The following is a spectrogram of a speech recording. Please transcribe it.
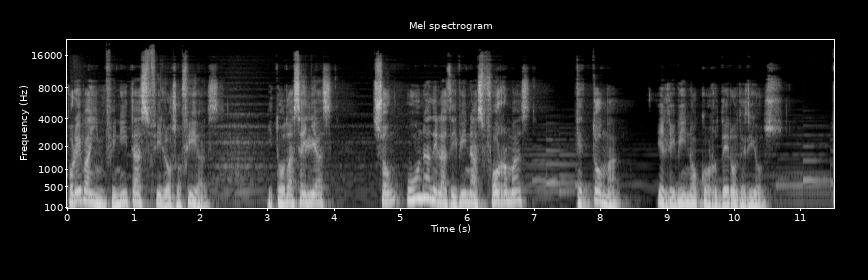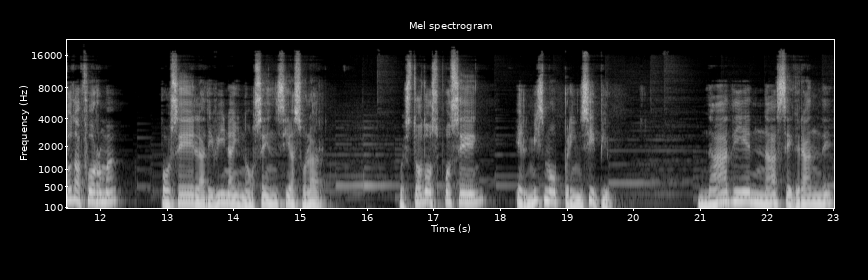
prueba infinitas filosofías, y todas ellas son una de las divinas formas que toma el divino Cordero de Dios. Toda forma posee la divina inocencia solar, pues todos poseen el mismo principio. Nadie nace grande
